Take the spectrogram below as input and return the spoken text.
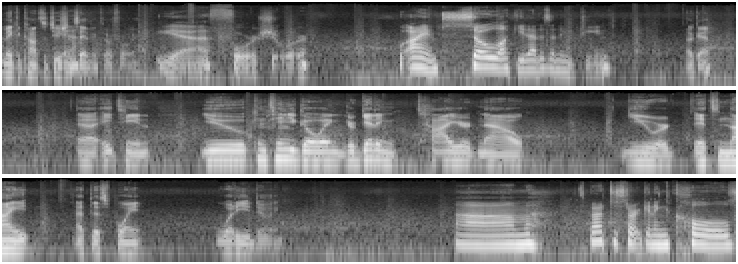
Make a constitution Yeah. saving throw for me. Yeah, for sure. I am so lucky that is an 18. Okay. Uh, 18. You continue going. You're getting tired now. You are it's night at this point. What are you doing? Um, it's about to start getting cold,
